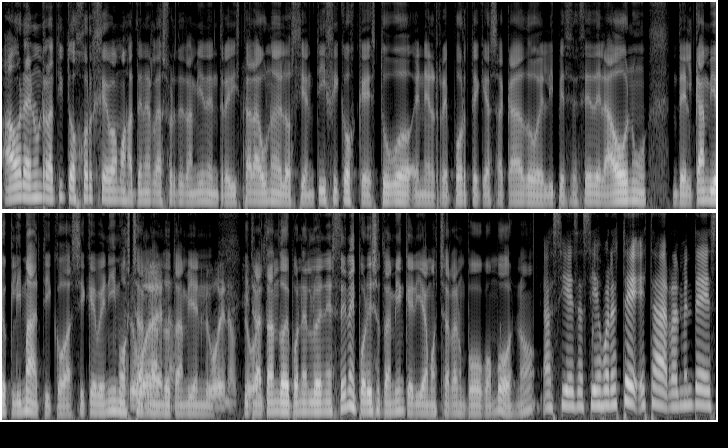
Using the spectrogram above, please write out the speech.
ahora en un ratito, Jorge, vamos a tener la suerte también de entrevistar a uno de los científicos que estuvo en el reporte que ha sacado el IPCC de la ONU del cambio climático. Así que venimos charlando también y tratando de ponerlo en escena y por eso también queríamos charlar un poco con vos, ¿no? Así es, así es. Bueno, este esta realmente es,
